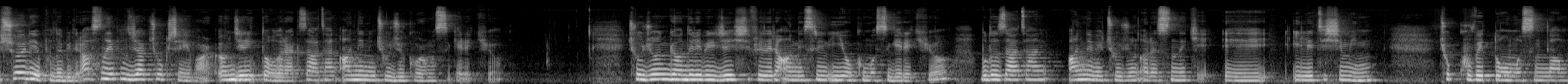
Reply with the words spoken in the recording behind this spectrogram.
şöyle yapılabilir. Aslında yapılacak çok şey var. Öncelikli olarak zaten annenin çocuğu koruması gerekiyor. Çocuğun gönderebileceği şifreleri annesinin iyi okuması gerekiyor. Bu da zaten anne ve çocuğun arasındaki e, iletişimin çok kuvvetli olmasından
